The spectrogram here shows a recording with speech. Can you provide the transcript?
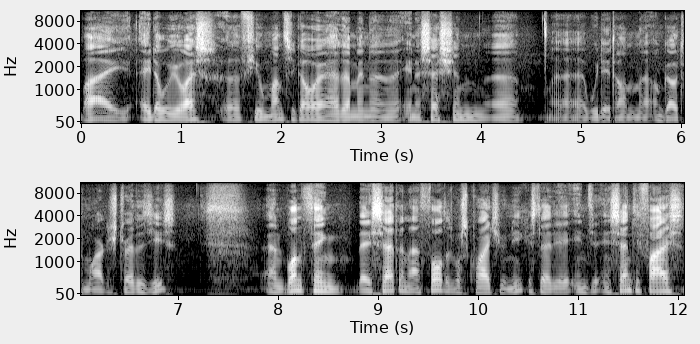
by AWS a few months ago. I had them in a in a session uh, uh, we did on uh, on go to market strategies. And one thing they said, and I thought it was quite unique, is that they in- incentivize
